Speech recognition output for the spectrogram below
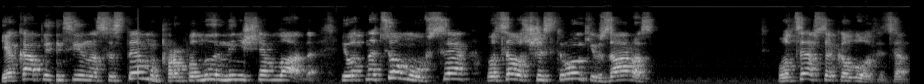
яка пенсійна система пропонує нинішня влада. І от на цьому все, оце от 6 років зараз, оце все колотиться.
